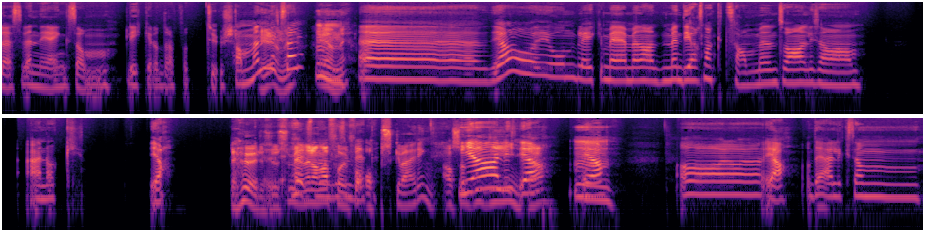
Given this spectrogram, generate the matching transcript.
løs vennegjeng som liker å dra på tur sammen, Enig. liksom. Enig. Uh, ja, og Jon ble ikke med, men, han- men de har snakket sammen, så han liksom er nok Ja. Det høres ut som en eller annen form liksom for vet. oppskværing. Altså, Ja, de, litt- ja. Mm. Ja. Og ja, og det er liksom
